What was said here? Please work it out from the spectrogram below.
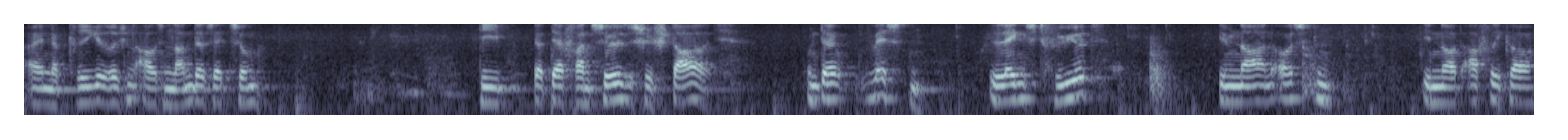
einer kriegerischen Auseinandersetzung, die der französische Staat und der Westen längst führt im Nahen Osten, in Nordafrika.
